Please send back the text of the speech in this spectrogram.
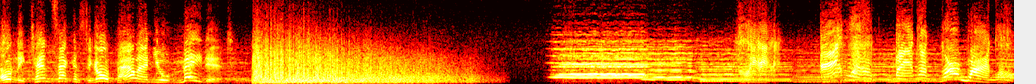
Only 10 seconds to go, pal, and you've made it. I won't bother nobody.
